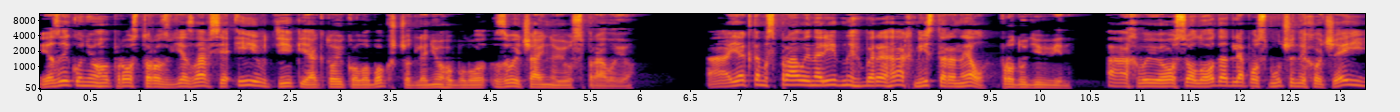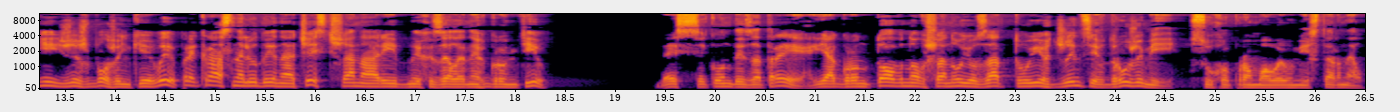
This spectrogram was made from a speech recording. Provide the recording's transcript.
Язик у нього просто розв'язався і втік, як той колобок, що для нього було звичайною справою. А як там справи на рідних берегах, містер Нел, продудів він. Ах, ви осолода для посмучених очей, їй же ж боженьки, ви прекрасна людина, честь шана рідних зелених ґрунтів. Десь секунди за три я ґрунтовно вшаную зад твоїх джинсів, друже мій, сухо промовив містер Нел.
